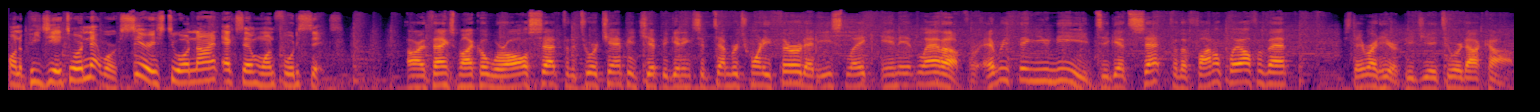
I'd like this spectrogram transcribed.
on the PGA Tour Network, Sirius 209 XM 146. All right, thanks, Michael. We're all set for the Tour Championship beginning September 23rd at East Lake in Atlanta. For everything you need to get set for the final playoff event, stay right here at PGATour.com.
